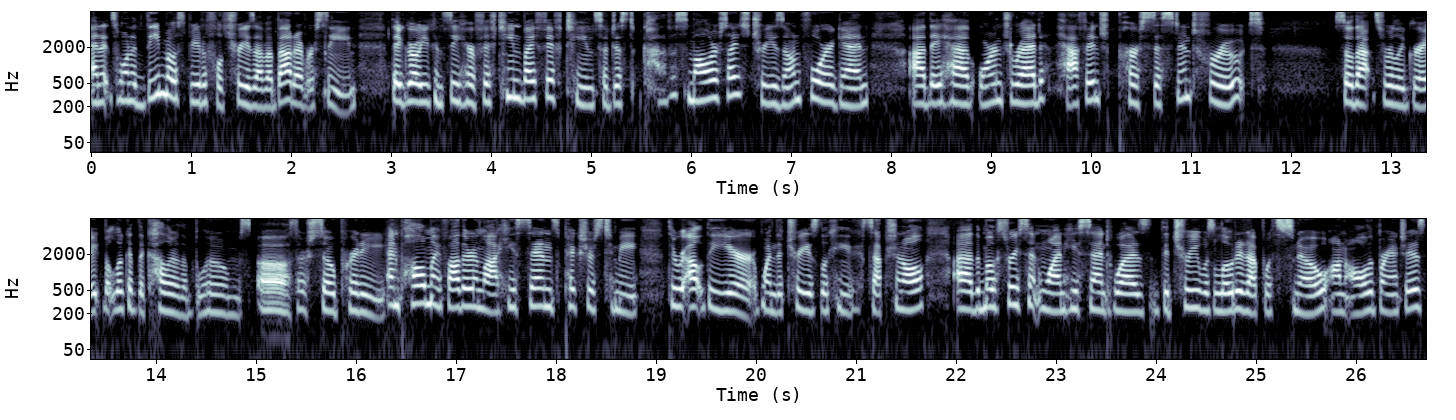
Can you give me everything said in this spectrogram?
And it's one of the most beautiful trees I've about ever seen. They grow, you can see here, 15 by 15, so just kind of a smaller size tree, zone four again. Uh, they have orange-red, half-inch persistent fruit. So that's really great. But look at the color of the blooms. Oh, they're so pretty. And Paul, my father-in-law, he sends pictures to me throughout the year when the tree is looking exceptional. Uh, the most recent one he sent was the tree was loaded up with snow on all the branches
